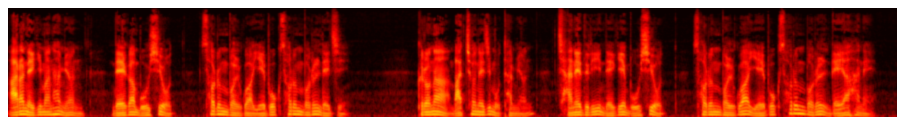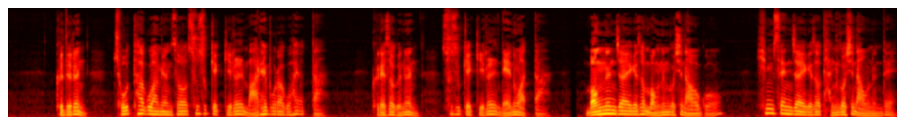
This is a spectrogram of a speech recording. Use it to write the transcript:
알아내기만 하면 내가 모시옷 서른 벌과 예복 서른 벌을 내지. 그러나 맞춰내지 못하면 자네들이 내게 모시옷 서른 벌과 예복 서른 벌을 내야 하네. 그들은 좋다고 하면서 수수께끼를 말해보라고 하였다. 그래서 그는 수수께끼를 내놓았다. 먹는 자에게서 먹는 것이 나오고 힘센 자에게서 단 것이 나오는데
